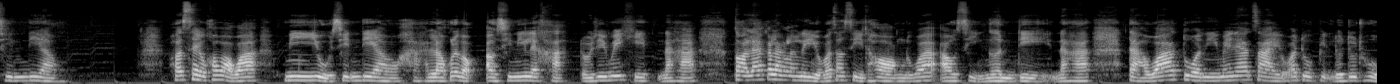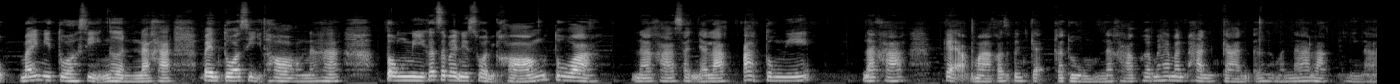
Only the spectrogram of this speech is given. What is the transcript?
ชิ้นเดียว เพราะเซลล์เขาบอกว่ามีอยู่ชิ้นเดียวค่ะ เราก็เลยบอกเอาชิ้นนี้เลยค่ะ โดยที่ไม่คิดนะคะ ตอนแรกกำลังลังเลอยู่ว่าจะสีทองหรือว่าเอาสีเงินดีนะคะ แต่ว่าตัวนี้ไม่แน่ใจว่าดูผิดหรือดูถูก ไม่มีตัวสีเงินนะคะ เป็นตัวสีทองนะคะ ตรงนี้ก็จะเป็นในส่วนของตัวนะคะ สัญลักษณ์อะตรงนี้ นะคะ แกะออกมาก็จะเป็นแกะกระดุมนะคะ เพื่อไม่ให้มันพันกันเออมันน่ารักดีนะ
